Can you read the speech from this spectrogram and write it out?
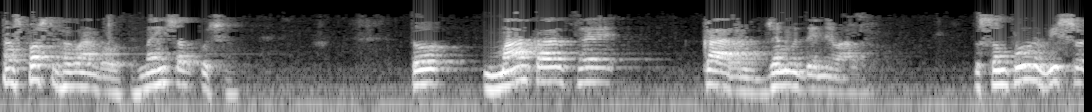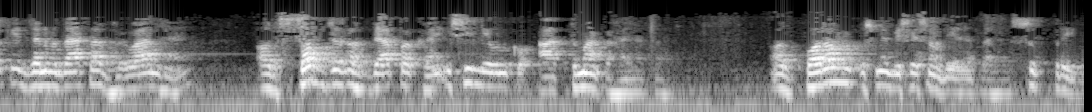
इतना स्पष्ट भगवान बोलते मैं ही सब कुछ हूँ। तो माँ का अर्थ है कारण, जन्म देने वाला। तो संपूर्ण विश्व के जन्मदाता भगवान है और सब जगह व्यापक है, इसीलिए उनको आत्मा कहा जाता है। और परम, उसमें विशेषण दिया जाता है सुप्रीम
